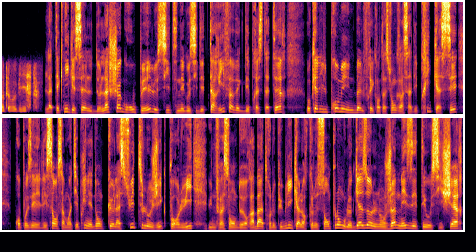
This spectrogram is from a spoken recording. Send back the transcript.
automobiliste. La technique est celle de l'achat groupé. Le site négocie des tarifs avec des prestataires auxquels il promet une belle fréquentation grâce à des prix cassés. Proposer l'essence à moitié prix n'est donc que la suite logique pour lui, une façon de rabattre le public alors que le samplon ou le gazole n'ont jamais été aussi chers.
